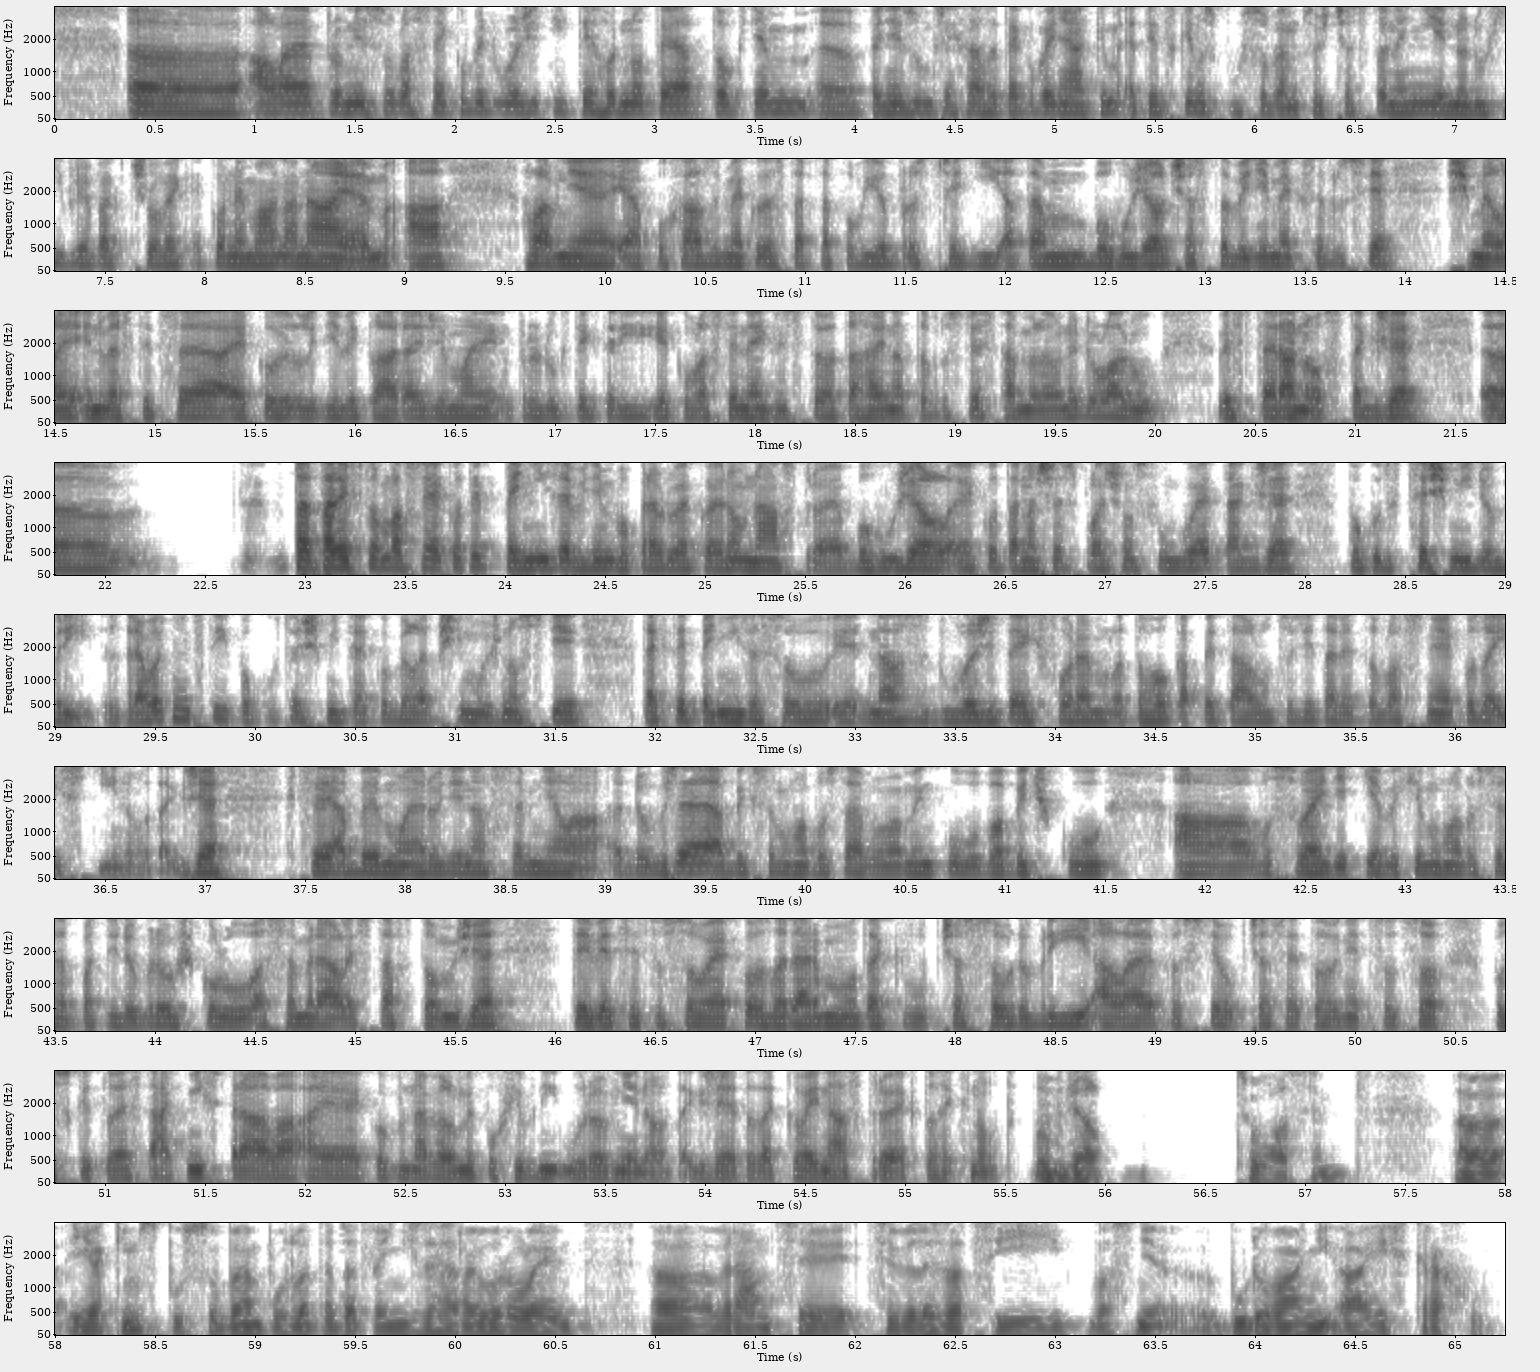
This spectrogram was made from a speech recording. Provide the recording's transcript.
ale pro mě jsou vlastně jakoby důležitý ty hodnoty a to k těm uh, penězům přecházet jakoby nějakým etickým způsobem, což často není jednoduchý, protože pak člověk jako nemá na nájem a hlavně já pocházím jako ze startupového prostředí a tam bohužel často vidím, jak se prostě šmely investice a jako lidi vykládají, že mají produkty, které jako vlastně neexistují a tahají na to prostě 100 miliony dolarů vysteranost. Takže uh, tady v tom vlastně jako ty peníze vidím opravdu jako jenom nástroje. Bohužel jako ta naše společnost funguje tak, že pokud chceš mít dobrý zdravotnictví, pokud chceš mít jakoby lepší možnosti, tak ty peníze jsou jedna z důležitých forem toho kapitálu, co ti tady to vlastně jako zajistí. No. Takže chci, aby moje rodina se měla dobře, abych se mohla postavit o maminku, o babičku a o svoje děti, abych jim mohla prostě zaplatit dobrou školu a jsem realista v tom, že ty věci, co jsou jako zadarmo, tak občas jsou dobrý, ale prostě občas je to něco, co poskytuje státní zpráva a je jako na velmi pochybný úrovni, no, takže je to takový nástroj, jak to hacknout, bohužel. Mm, souhlasím. Uh, jakým způsobem podle tebe peníze hrají roli uh, v rámci civilizací vlastně budování a jejich krachu?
